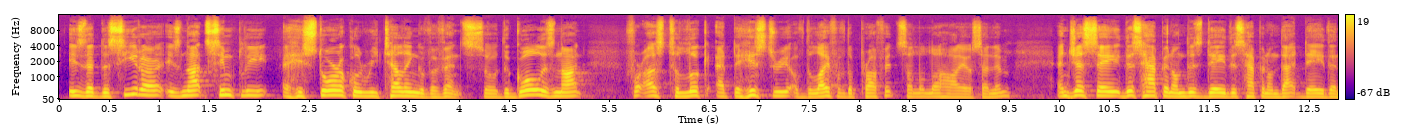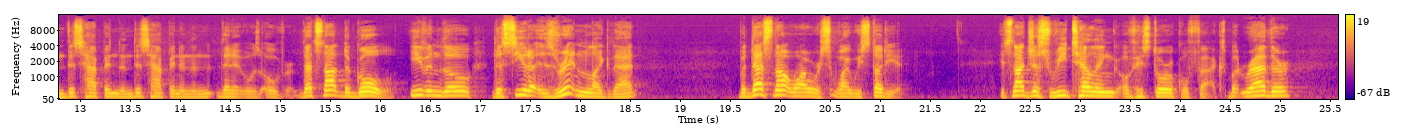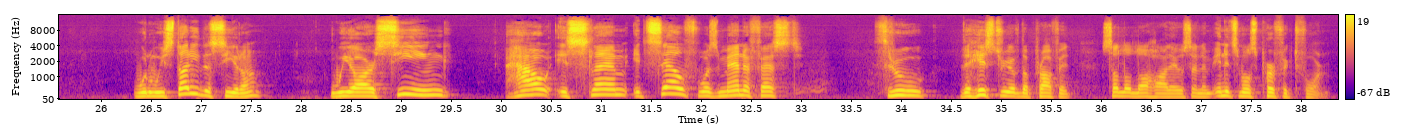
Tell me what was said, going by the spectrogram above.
is that the seerah is not simply a historical retelling of events. So the goal is not for us to look at the history of the life of the Prophet وسلم, and just say, this happened on this day, this happened on that day, then this happened, and this happened, and then, then it was over. That's not the goal, even though the seerah is written like that, but that's not why, we're, why we study it. It's not just retelling of historical facts, but rather, when we study the seerah, we are seeing how Islam itself was manifest through the history of the Prophet وسلم, in its most perfect form.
